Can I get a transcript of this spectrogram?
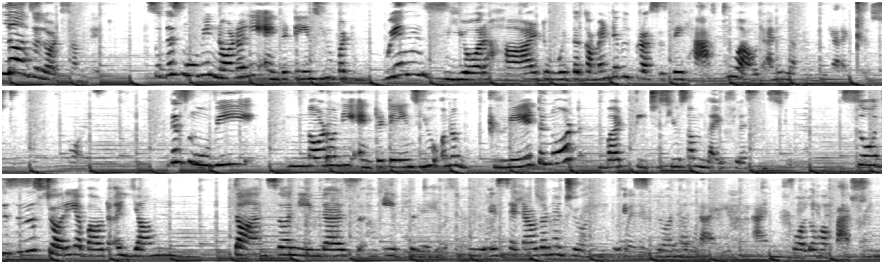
learns a lot from it. So this movie not only entertains you but wins your heart with the commendable process they have throughout and the lovable characters too. Course. This movie not only entertains you on a great note but teaches you some life lessons too. So this is a story about a young dancer named as April who is set out on a journey to explore her life and follow her passion.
